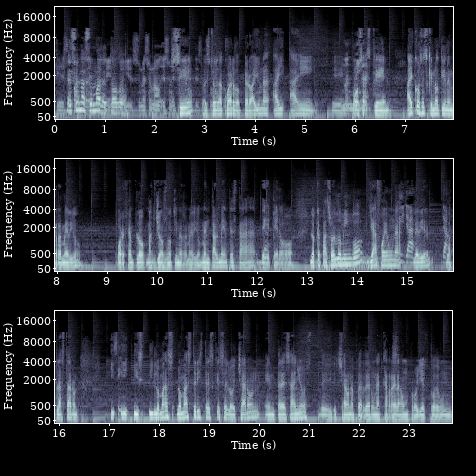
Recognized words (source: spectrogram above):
que es... Es una suma de todo. y Es una, es una- es una- Sí, es estoy suma de acuerdo, pero hay una, hay, hay eh, No, no hay cosas que, hay cosas que no tienen remedio. Por ejemplo, Mac Jones no tiene remedio. Mentalmente está de, pero lo que pasó el domingo ya fue una, Sí, ya, le dieron, lo aplastaron. Y, Sí. y, y, y lo más, lo más triste es que se lo echaron en tres años, de echaron a perder una carrera, un proyecto de un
